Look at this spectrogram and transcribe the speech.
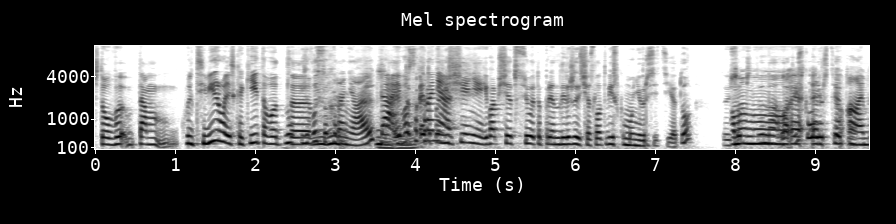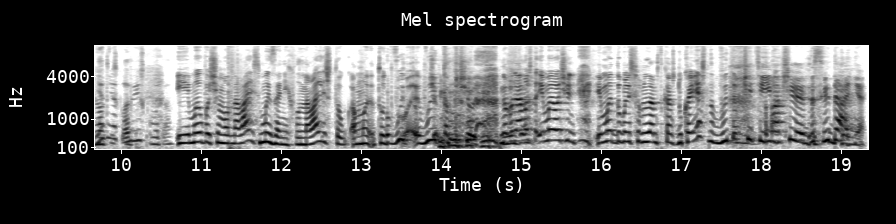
что вы, там культивировались какие-то вот... Ну, его э, сохраняют. Да, его сохраняют. Это помещение, и вообще все это принадлежит сейчас Латвийскому университету. То есть, собственно, латвийскому э, университету. А, именно нет, нет, латвийскому, да. И мы очень волновались, мы за них волновались, что а мы тут вытопчут. Ну, потому что, и мы очень, и мы думали, что нам скажут, ну, конечно, вытопчите и вообще до свидания.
